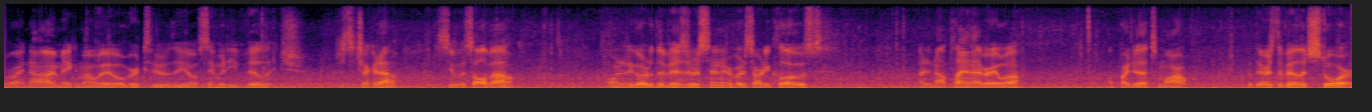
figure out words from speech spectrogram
So right now I'm making my way over to the Yosemite Village just to check it out, see what it's all about. I wanted to go to the visitor center, but it's already closed. I did not plan that very well. I'll probably do that tomorrow. But there's the village store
